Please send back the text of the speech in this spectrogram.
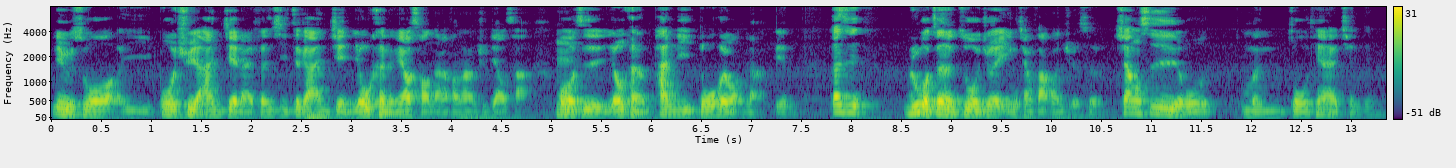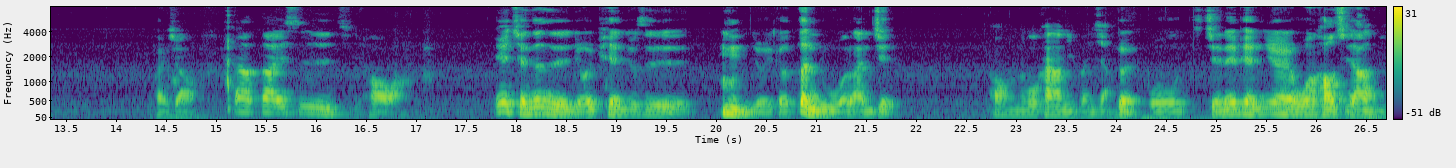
例如说以过去的案件来分析这个案件有可能要朝哪个方向去调查，嗯或者是有可能判例多会往哪边。但是如果真的做，就会影响法官决策。像是我我们昨天还是前天，我看一下哦、大概是几号啊？因为前阵子有一篇就是 有一个邓如文案件，哦，我看到你分享对我写那篇，因为我很好奇他上面，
